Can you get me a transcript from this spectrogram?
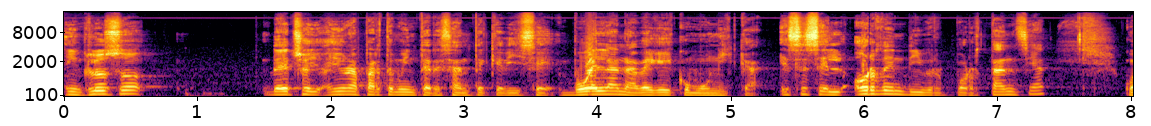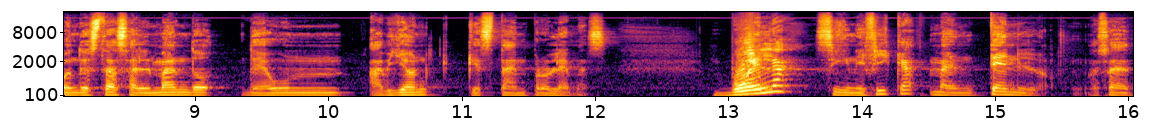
incluso, de hecho, hay una parte muy interesante que dice, vuela, navega y comunica. Ese es el orden de importancia cuando estás al mando de un avión que está en problemas. Vuela significa manténlo. O sea,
